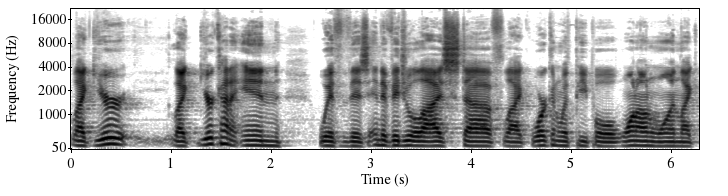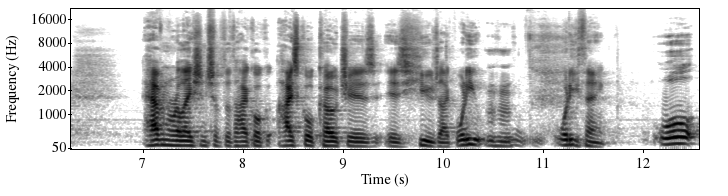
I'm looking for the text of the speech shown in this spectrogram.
like you're like you're kind of in with this individualized stuff, like working with people one on one, like having relationships with high school, high school coaches is huge. Like, what do you mm-hmm. what do you think? Well,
